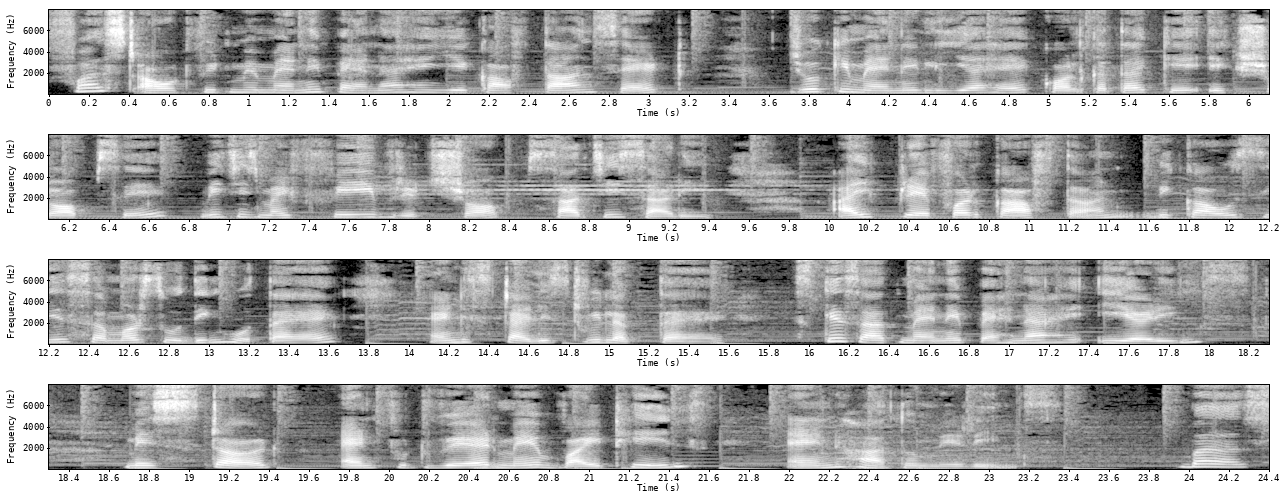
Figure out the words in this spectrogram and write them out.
first outfit में मैंने पहना है ये काफ्तान सेट, जो कि मैंने लिया है कोलकाता के एक शॉप से which is my favourite shop Sachi sari. I prefer kaftan because ये समर सूदिंग होता है एंड स्टाइलिस्ट भी लगता है। इसके साथ मैंने पहना है इयर में स्टर्ड एंड फुटवेयर में वाइट हील्स एंड हाथों में रिंग्स बस।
